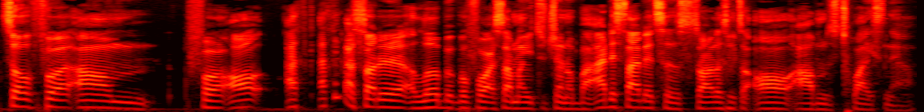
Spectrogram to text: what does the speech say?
So for um for all, I, I think I started it a little bit before I started my YouTube channel, but I decided to start listening to all albums twice now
